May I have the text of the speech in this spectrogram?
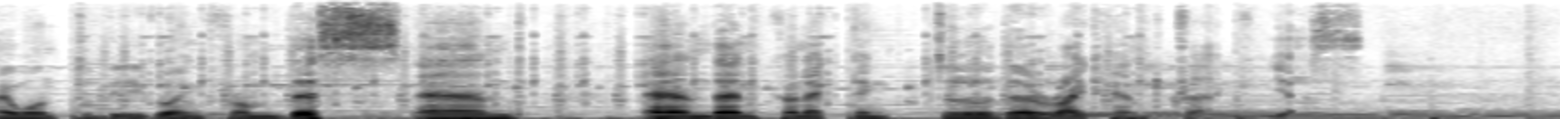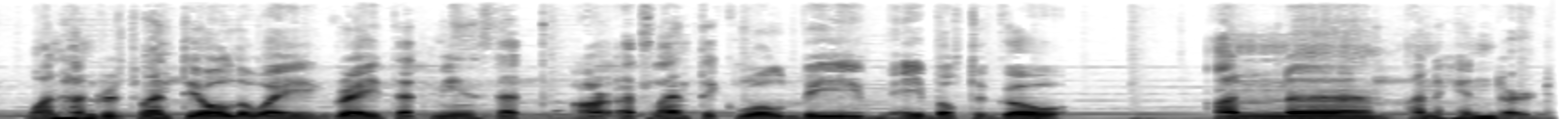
I want to be going from this end and then connecting to the right hand track. Yes. 120 all the way. Great. That means that our Atlantic will be able to go un, uh, unhindered.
